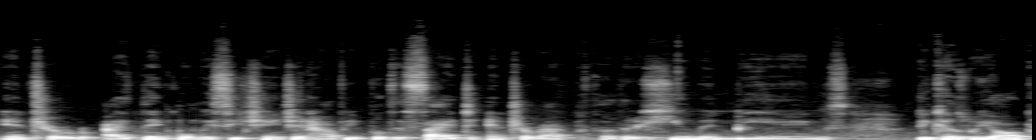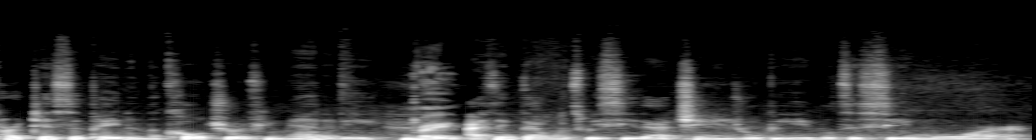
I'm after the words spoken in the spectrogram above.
inter I think when we see change in how people decide to interact with other human beings because we all participate in the culture of humanity. Right. I think that once we see that change, we'll be able to see more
